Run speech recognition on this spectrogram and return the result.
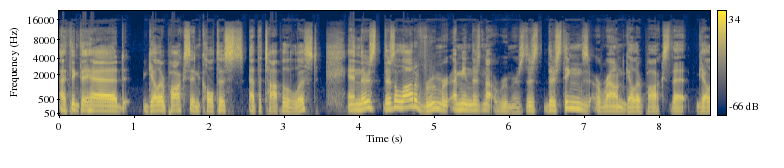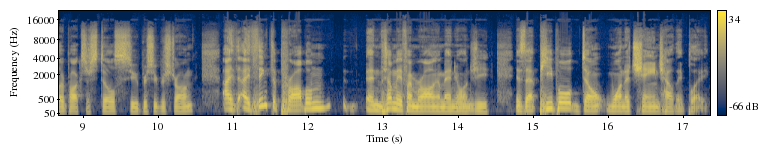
i think they had gellerpox and cultists at the top of the list. And there's there's a lot of rumor i mean there's not rumors. There's there's things around gellerpox that gellerpox are still super super strong. I i think the problem and tell me if i'm wrong emmanuel and g is that people don't want to change how they play.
